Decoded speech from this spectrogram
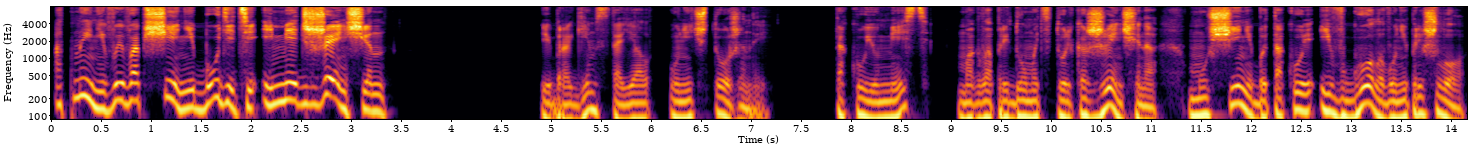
Отныне вы вообще не будете иметь женщин!» Ибрагим стоял уничтоженный. Такую месть могла придумать только женщина, мужчине бы такое и в голову не пришло.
